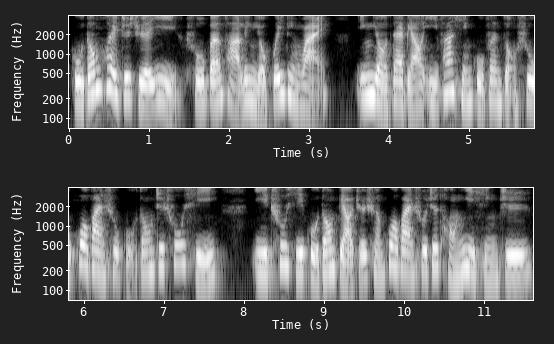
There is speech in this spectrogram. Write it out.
股东会之决议，除本法另有规定外，应有代表已发行股份总数过半数股东之出席，以出席股东表决权过半数之同意行之。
